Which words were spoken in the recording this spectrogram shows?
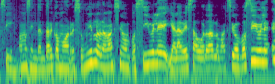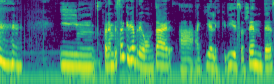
sí, vamos a intentar como resumirlo lo máximo posible y a la vez abordar lo máximo posible. y mm, para empezar quería preguntar a, aquí a los queridos oyentes,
